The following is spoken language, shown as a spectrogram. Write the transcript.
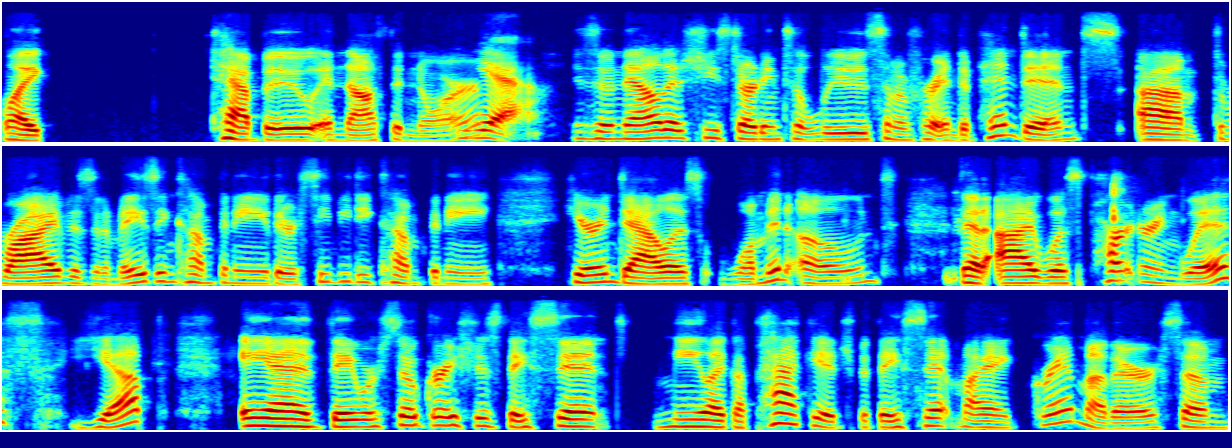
like taboo and not the norm. Yeah. And so now that she's starting to lose some of her independence, um, Thrive is an amazing company. They're a CBD company here in Dallas, woman owned, that I was partnering with. Yep. And they were so gracious. They sent me like a package, but they sent my grandmother some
